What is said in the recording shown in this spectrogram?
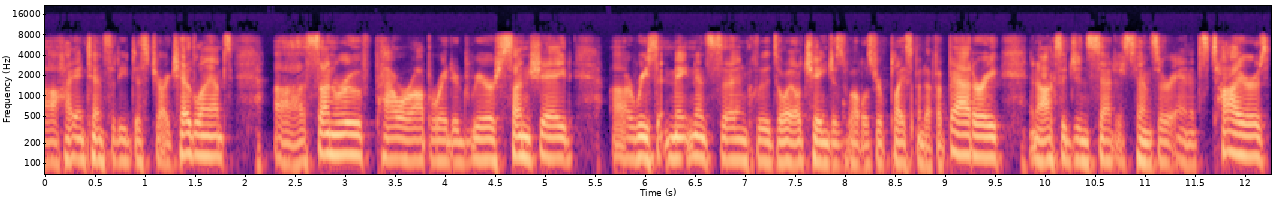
uh, high intensity discharge headlamps, uh, sunroof, power operated rear sunshade. Uh, recent maintenance includes oil change as well as replacement of a battery, an oxygen sensor, and its tires.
